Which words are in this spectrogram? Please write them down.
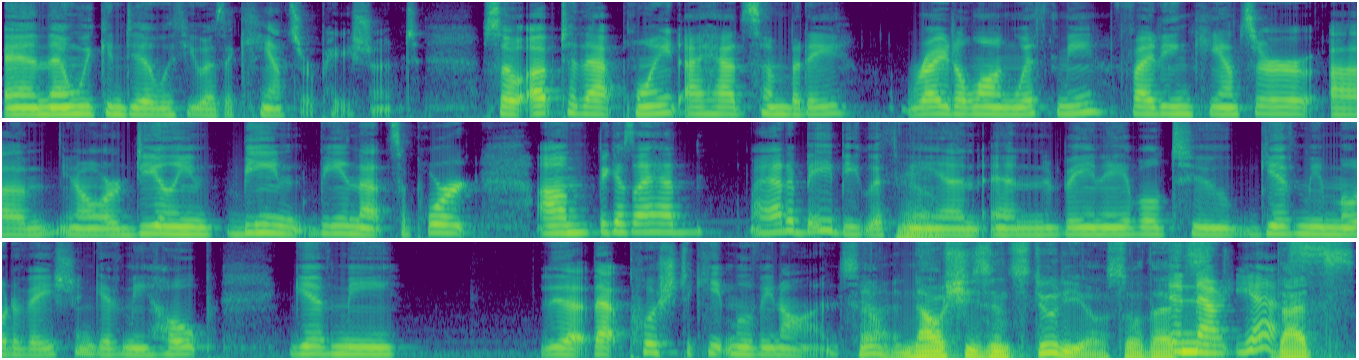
and then we can deal with you as a cancer patient. So up to that point, I had somebody right along with me fighting cancer, um, you know, or dealing being being that support um, because I had I had a baby with me and and being able to give me motivation, give me hope, give me that, that push to keep moving on. So. Yeah, and now she's in studio, so that's And now- yes. that's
